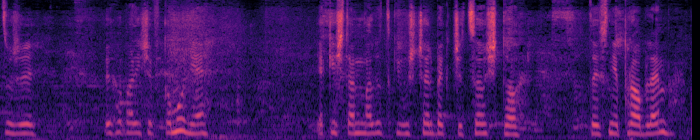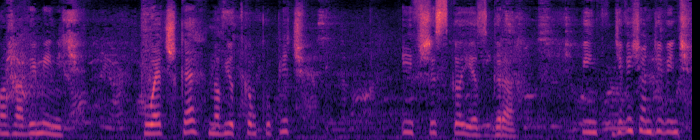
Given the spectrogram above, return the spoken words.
którzy wychowali się w komunie, jakiś tam malutki uszczerbek czy coś, to, to jest nie problem. Można wymienić półeczkę, nowiutką kupić i wszystko jest gra. Pięć- 99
